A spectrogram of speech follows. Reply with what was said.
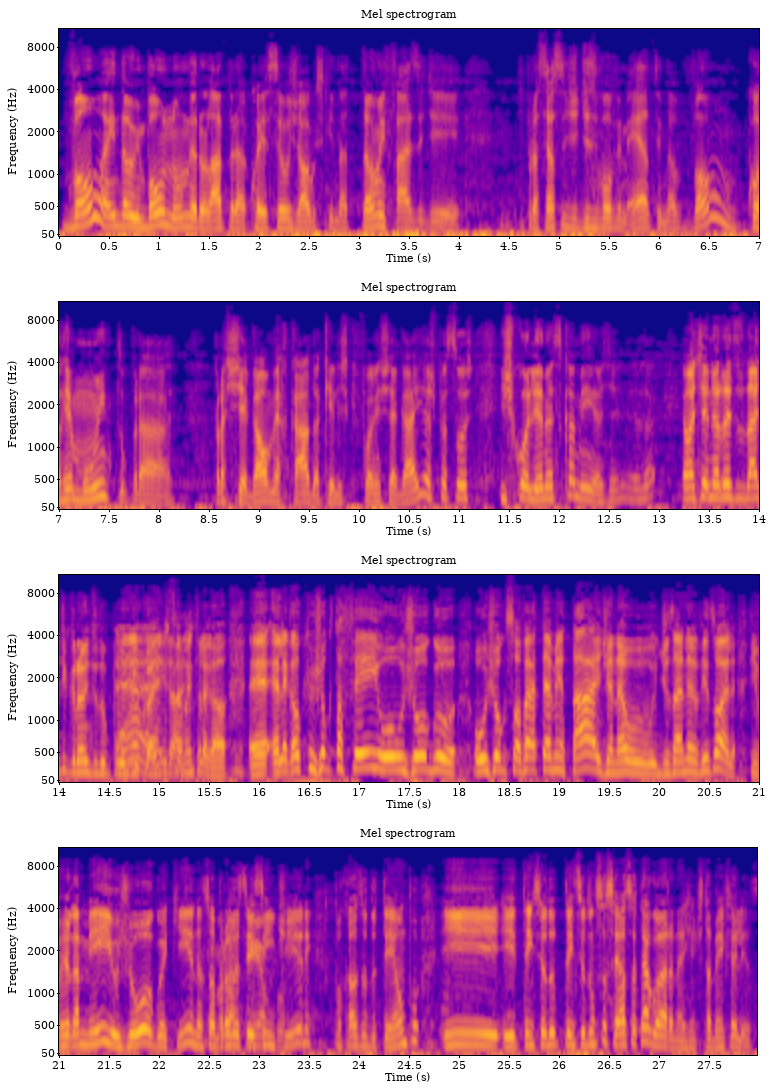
vão ainda em bom número lá para conhecer os jogos que ainda estão em fase de, de processo de desenvolvimento, ainda vão correr muito para para chegar ao mercado aqueles que forem chegar e as pessoas escolheram esse caminho. É uma generosidade grande do público. É, isso acha. é muito legal. É, é legal que o jogo tá feio, ou o jogo, ou o jogo só vai até a metade, né? O designer avisa, olha, a gente vai jogar meio jogo aqui, né? Só dá vocês tempo. sentirem, por causa do tempo. E, e tem, sido, tem sido um sucesso até agora, né? A gente tá bem feliz.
